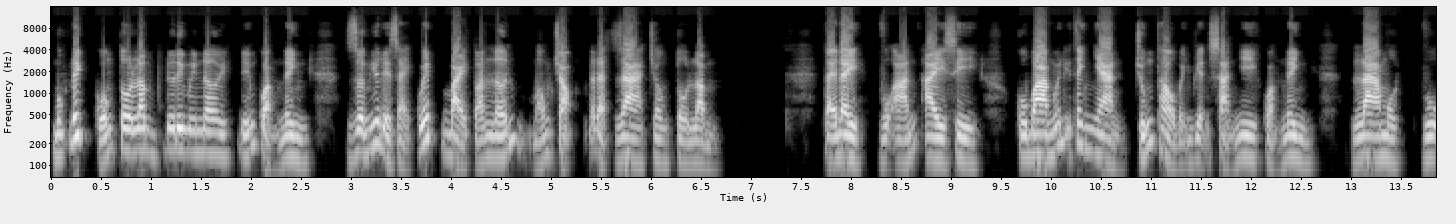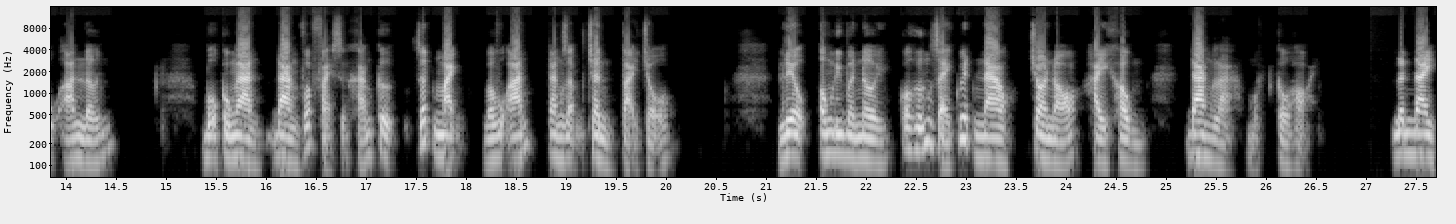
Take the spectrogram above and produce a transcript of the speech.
Mục đích của ông Tô Lâm đưa Đinh Minh Nơi đến Quảng Ninh dường như để giải quyết bài toán lớn mà ông Trọng đã đặt ra cho ông Tô Lâm. Tại đây, vụ án IC của bà Nguyễn Thị Thanh Nhàn trúng thầu Bệnh viện Sản Nhi Quảng Ninh là một vụ án lớn. Bộ Công an đang vấp phải sự kháng cự rất mạnh và vụ án đang dậm chân tại chỗ. Liệu ông Đinh Văn Nơi có hướng giải quyết nào cho nó hay không đang là một câu hỏi. Lần này,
